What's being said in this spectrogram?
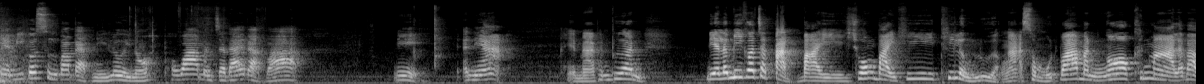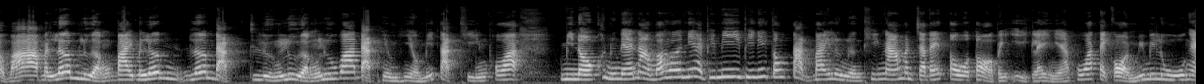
เนี่ยมี่ก็ซื้อมาแบบนี้เลยเนาะเพราะว่ามันจะได้แบบว่า นี่ อันเนี้ยเห็นไหมเพื่อนๆ เนี่ยแล้วมี่ก็จะตัดใบช่วงใบที่ที่เหลืองๆอะสมมุติว่ามันงอกขึ้นมาแล้วแบบว่า มันเริ่มเหลืองใบมันเริ่มเริ่มแบบเหลืองๆหรือว่าแบบเหี่ยวๆมี่ตัดทิ้ง เพราะว่ามีน้องคนนึงแนะนำว่าเฮ้ยเนี่ยพี่มี่พี่นี่ต้องตัดใบเหลืองๆทิ้งนะมันจะได้โตต่อไปอีกอะไรอย่างเงี้ยเพราะว่าแต่ก่อนมี่ไม่รู้ไง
